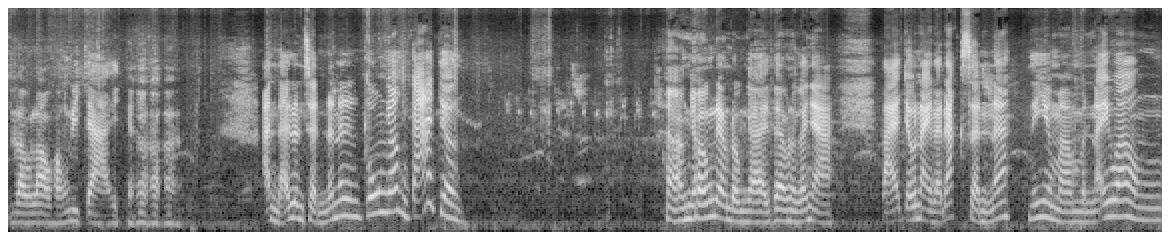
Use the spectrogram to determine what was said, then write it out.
Lâu lâu không đi chài. Anh để lên sình đó nó cuốn nhớt con cá trơn không nhớ, không đem đồ nghề theo là cả nhà. Tại chỗ này là đất sình á, nếu như mà mình ấy quá, không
